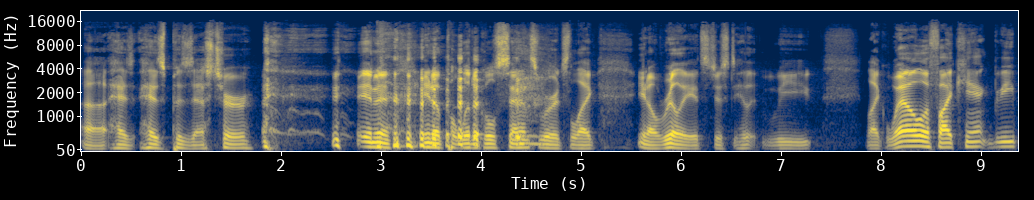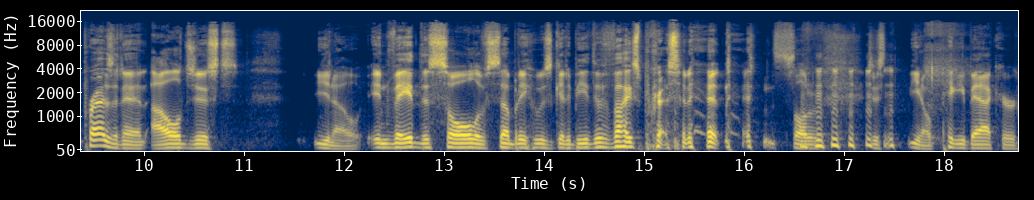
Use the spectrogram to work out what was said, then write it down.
uh, has has possessed her in a in a political sense, where it's like you know really it's just we like well if I can't be president, I'll just you know, invade the soul of somebody who's going to be the vice president and sort of just, you know, piggyback her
